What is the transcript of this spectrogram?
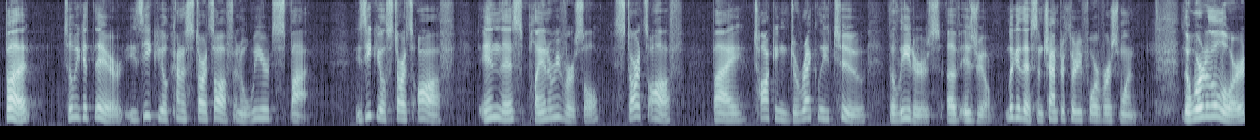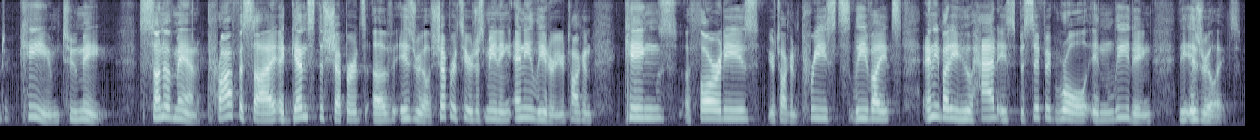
But until we get there, Ezekiel kind of starts off in a weird spot. Ezekiel starts off in this plan of reversal, starts off by talking directly to the leaders of Israel. Look at this in chapter 34, verse 1. The word of the Lord came to me. Son of man, prophesy against the shepherds of Israel. Shepherds here just meaning any leader. You're talking kings, authorities, you're talking priests, Levites, anybody who had a specific role in leading the Israelites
